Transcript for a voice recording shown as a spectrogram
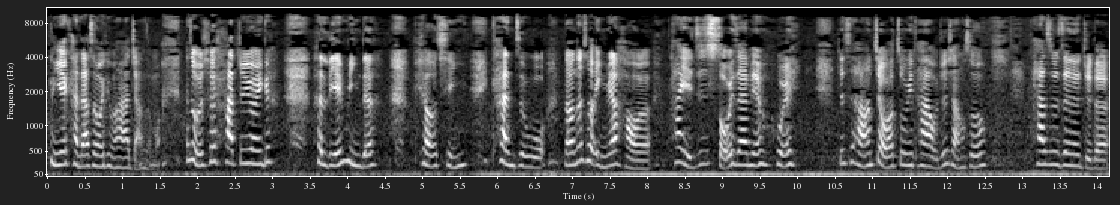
你越看大声，我听不懂他讲什么。但是我觉得他就用一个很怜悯的表情看着我。然后那时候饮料好了，他也就是手一直在那边挥，就是好像叫我要注意他。我就想说，他是不是真的觉得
